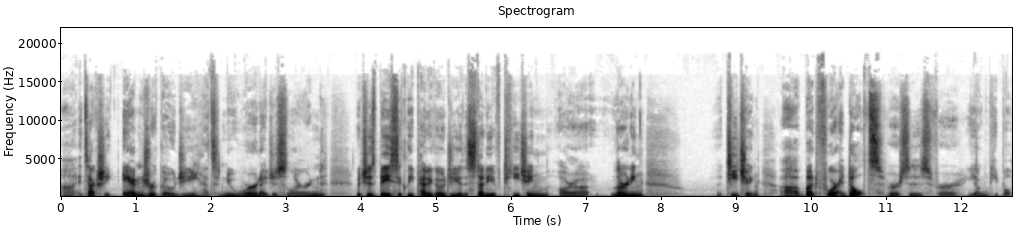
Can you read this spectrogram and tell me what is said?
Uh, it's actually andragogy. That's a new word I just learned, which is basically pedagogy, the study of teaching or uh, learning, teaching, uh, but for adults versus for young people.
